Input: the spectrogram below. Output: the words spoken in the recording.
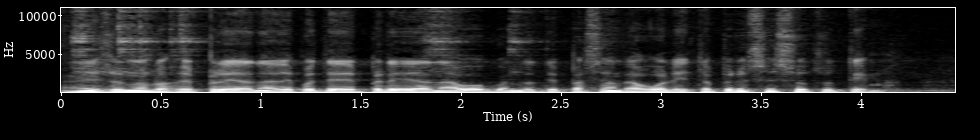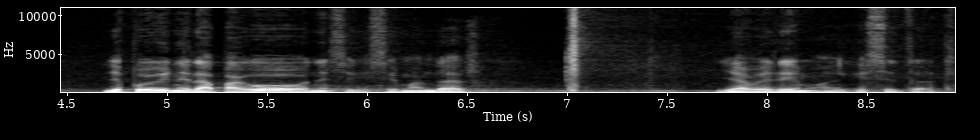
A eso no los depredan nada. Después te depredan a vos cuando te pasan la boleta, pero ese es otro tema. Después viene el apagón ese que se mandaron. Ya veremos de qué se trata.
